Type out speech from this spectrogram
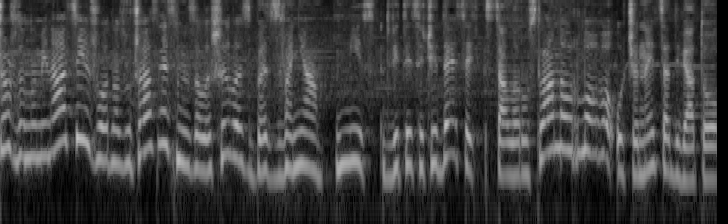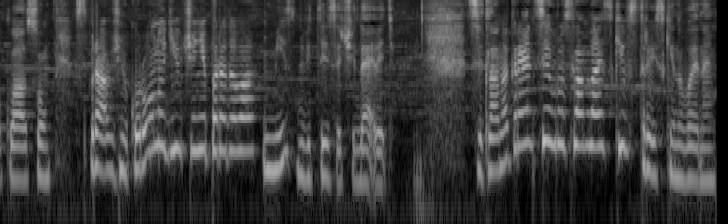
Що ж до номінації, жодна з учасниць не залишилась без звання. Міс 2010 стала Руслана Орлова, учениця 9 класу. Справжню корону дівчині передала Міс 2009. Світлана Кренців, Руслан Леськів, Стрийські новини.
